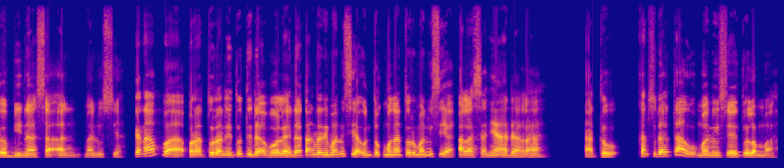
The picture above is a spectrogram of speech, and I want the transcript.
kebinasaan manusia. Kenapa peraturan itu tidak boleh datang dari manusia untuk mengatur manusia? Alasannya adalah satu, kan sudah tahu manusia itu lemah.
